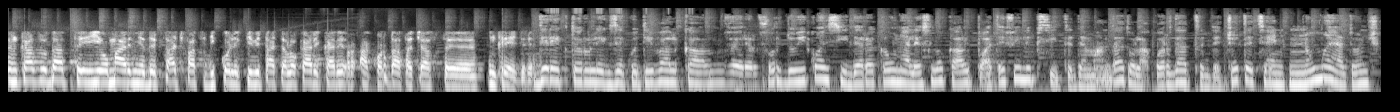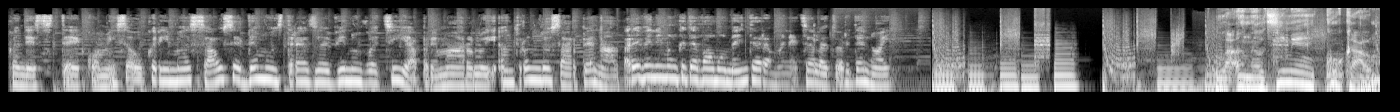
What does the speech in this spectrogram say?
în cazul dat e o mare nedreptate față de colectivitatea locală care a acordat această încredere. Directorul executiv al CALM, Verel Furdui, consideră că un ales local poate fi lipsit de mandatul acordat de cetățeni numai atunci când este comisă o crimă sau se demonstrează vinovăția primarului într-un dosar penal. Revenim în câteva momente, rămâneți alături de noi. La înălțime cu calm.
